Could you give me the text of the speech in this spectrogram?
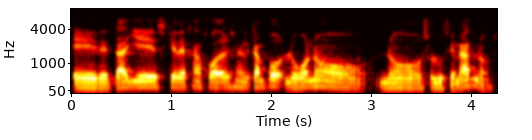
eh, detalles que dejan jugadores en el campo, luego no, no solucionarlos,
